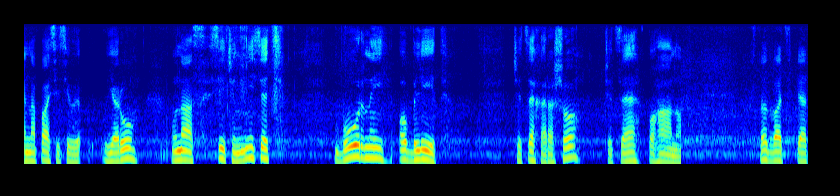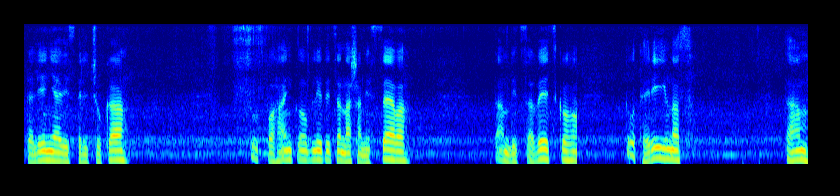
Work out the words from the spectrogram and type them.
На пасіці в яру у нас січень місяць, бурний обліт. Чи це хорошо, чи це погано. 125 лінія від Стрільчука. Тут поганько облітиться, наша місцева. Там від Савицького. Тут грій у нас. Там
